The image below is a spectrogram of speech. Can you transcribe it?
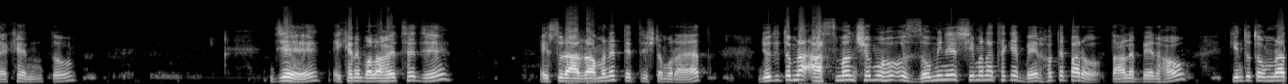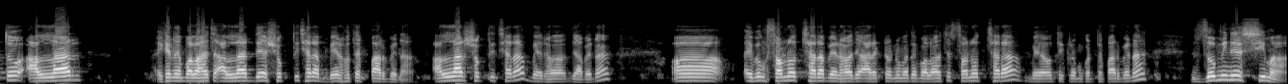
দেখেন তো, যে এখানে বলা হয়েছে যে, এই সূরা আর রহমানের 33 নম্বর আয়াত। যদি তোমরা আসমানসমূহ ও জমিনের সীমানা থেকে বের হতে পারো, তাহলে বের হও। কিন্তু তোমরা তো আল্লাহর এখানে বলা হয়েছে, আল্লাহর দেয়া শক্তি ছাড়া বের হতে পারবে না। আল্লাহর শক্তি ছাড়া বের হওয়া যাবে না। এবং সনদ ছাড়া বের হওয়া যায়। আরেকটা অনুবাদে বলা হয়েছে, সনদ ছাড়া অতিক্রম করতে পারবে না। জমিনের সীমা।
